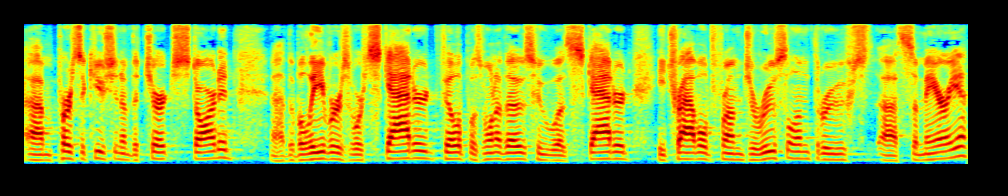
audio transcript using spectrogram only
um, persecution of the church started. Uh, the believers were scattered. Philip was one of those who was scattered. He traveled from Jerusalem through uh, Samaria,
